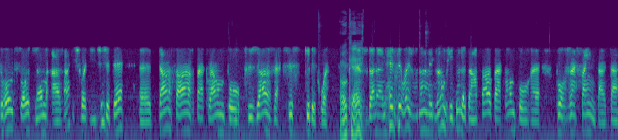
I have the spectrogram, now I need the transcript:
drôle de Guillaume. Avant que je sois DJ, j'étais euh, danseur background pour plusieurs artistes québécois. OK. Euh, je, vous donne un, ouais, je vous donne un exemple. J'étais le danseur background pour, euh, pour Jacinthe dans le temps.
